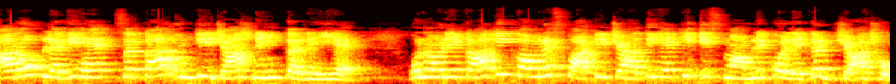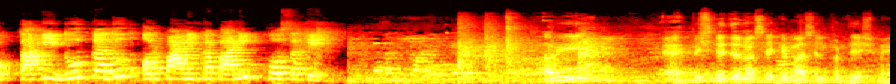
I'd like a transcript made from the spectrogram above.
आरोप लगे हैं सरकार उनकी जाँच नहीं कर रही है। उन्होंने कहा कि कांग्रेस पार्टी चाहती है कि इस मामले को लेकर जाँच हो ताकि दूध का दूध और पानी का पानी हो सके। अभी पिछले दिनों से हिमाचल प्रदेश में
